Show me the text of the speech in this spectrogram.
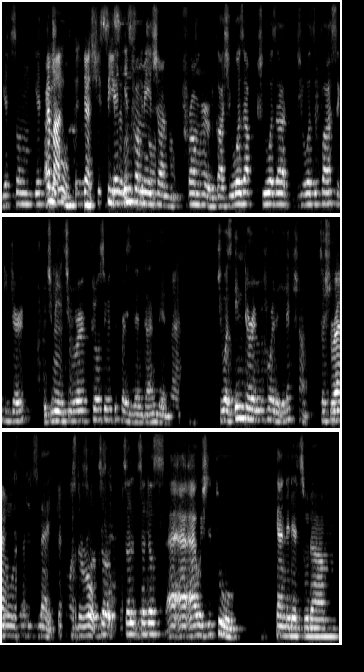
get some, get, Hey, man, True. yeah, she sees get information from her because she was a, she was a, she was the past secretary, which Mm. means she worked closely with the president, and then Right. she was interim before the election, so she Right. knows what it's like. She knows the So, so, so, so just I, I, I wish the two candidates would um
